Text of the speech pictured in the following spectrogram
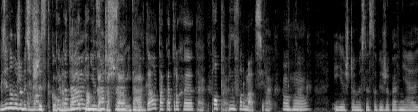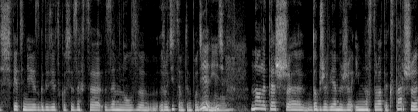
gdzie no może być Aha, wszystko, taka prawda? Trochę papka nie zawsze, czasami, tak. prawda? Taka trochę tak, pop tak, informacja. Tak, tak. I jeszcze myślę sobie, że pewnie świetnie jest, gdy dziecko się zechce ze mną, z rodzicem tym podzielić, mhm. No ale też e, dobrze wiemy, że im nastolatek starszy,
